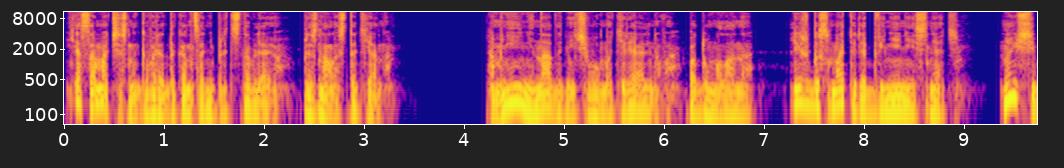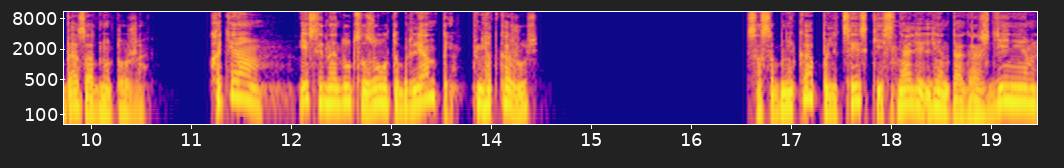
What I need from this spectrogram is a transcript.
Я сама, честно говоря, до конца не представляю, призналась Татьяна. А мне и не надо ничего материального, подумала она. Лишь бы с матери обвинения снять. Ну и себя заодно тоже. Хотя, если найдутся золото-бриллианты, не откажусь. С особняка полицейские сняли ленты ограждения,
